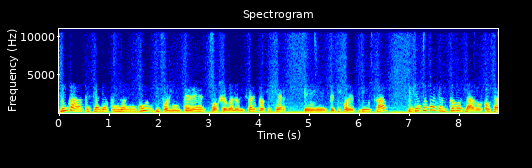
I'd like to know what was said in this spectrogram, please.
nunca antes se había tenido ningún tipo de interés por revalorizar y proteger eh, este tipo de piezas y se encuentran en todos lados. O sea,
